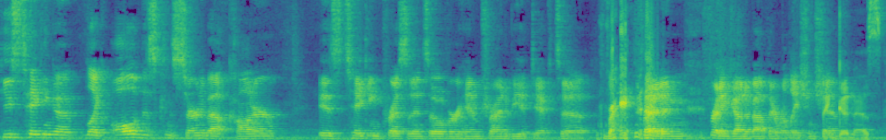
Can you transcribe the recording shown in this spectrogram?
he's taking a like all of this concern about Connor is taking precedence over him trying to be a dick to Right. Fred and Fred and Gunn about their relationship. Thank goodness.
